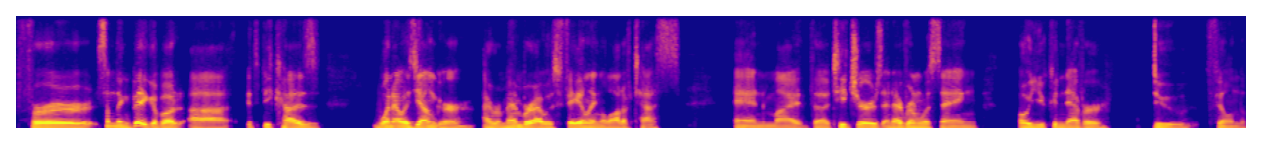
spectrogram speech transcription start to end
for something big about uh it's because when i was younger i remember i was failing a lot of tests and my the teachers and everyone was saying oh you could never do fill in the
